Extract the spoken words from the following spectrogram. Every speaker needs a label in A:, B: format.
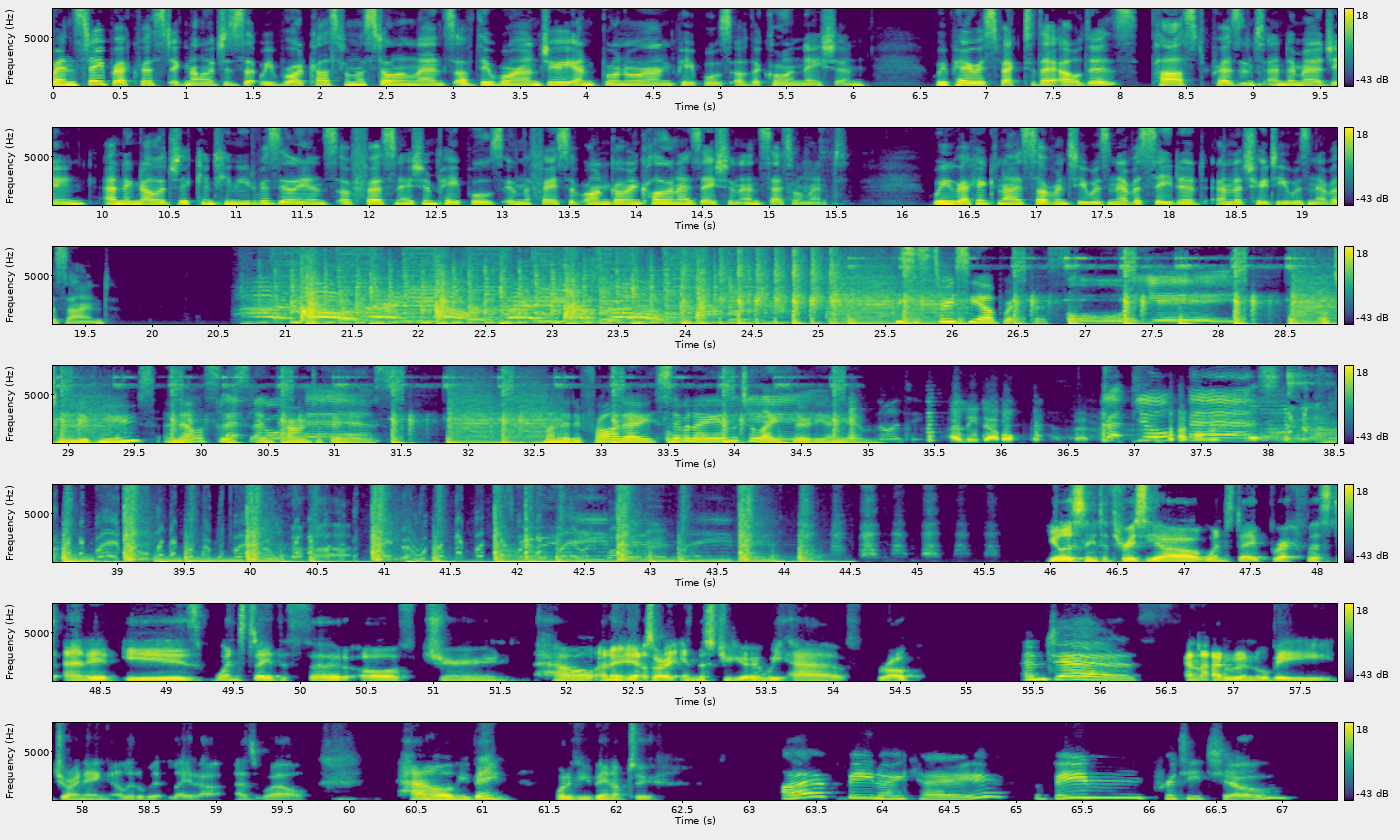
A: Wednesday Breakfast acknowledges that we broadcast from the stolen lands of the Wurundjeri and Bunurong peoples of the Kulin Nation. We pay respect to their elders, past, present, and emerging, and acknowledge the continued resilience of First Nation peoples in the face of ongoing colonisation and settlement. We recognise sovereignty was never ceded and a treaty was never signed.
B: This is 3CR Breakfast.
C: Oh yeah.
B: Alternative news, analysis, and current affairs. Monday to Friday, 7am till 8.30am.
D: Only double.
C: Clap your hands.
D: You're listening to 3CR Wednesday Breakfast, and it is Wednesday, the 3rd of June. How, I know, sorry, in the studio we have Rob,
A: And Jess!
D: And Adwin will be joining a little bit later as well. How have you been? What have you been up to?
A: I've been okay. I've been pretty chill.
